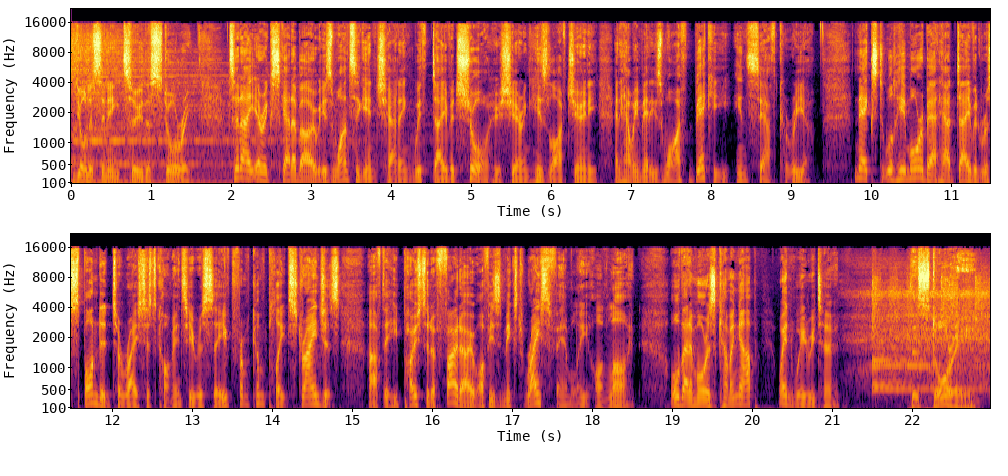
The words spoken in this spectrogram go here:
You're listening to The Story. Today, Eric Scatterbo is once again chatting with David Shaw, who's sharing his life journey and how he met his wife, Becky, in South Korea. Next, we'll hear more about how David responded to racist comments he received from complete strangers after he posted a photo of his mixed race family online. All that and more is coming up when we return. The Story.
